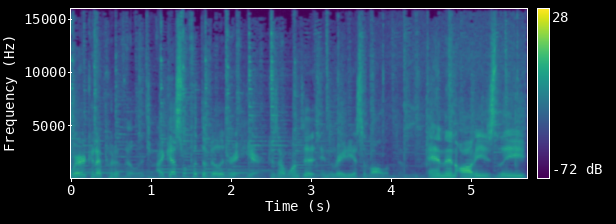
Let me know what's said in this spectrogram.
Where could I put a village? I guess we'll put the village right here because I want it in radius of all of them. And then obviously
